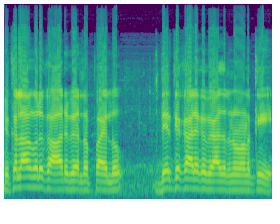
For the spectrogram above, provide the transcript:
వికలాంగులకు ఆరు వేల రూపాయలు దీర్ఘకాలిక వ్యాధులు ఉన్న వాళ్ళకి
